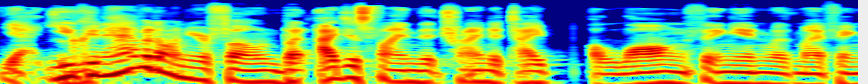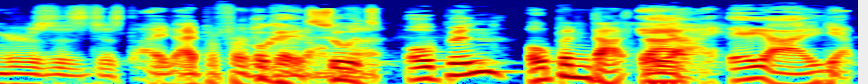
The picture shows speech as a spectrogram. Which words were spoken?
yeah. You can have it on your phone, but I just find that trying to type a long thing in with my fingers is just I, I prefer to Okay, so it's the open open.ai. AI. Yep.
